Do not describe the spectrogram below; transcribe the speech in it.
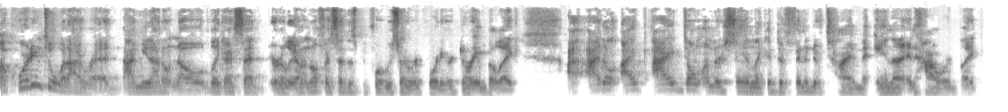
according to what I read, I mean, I don't know. Like I said earlier, I don't know if I said this before we started recording or during, but like, I, I don't, I, I don't understand like a definitive time that Anna and Howard like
